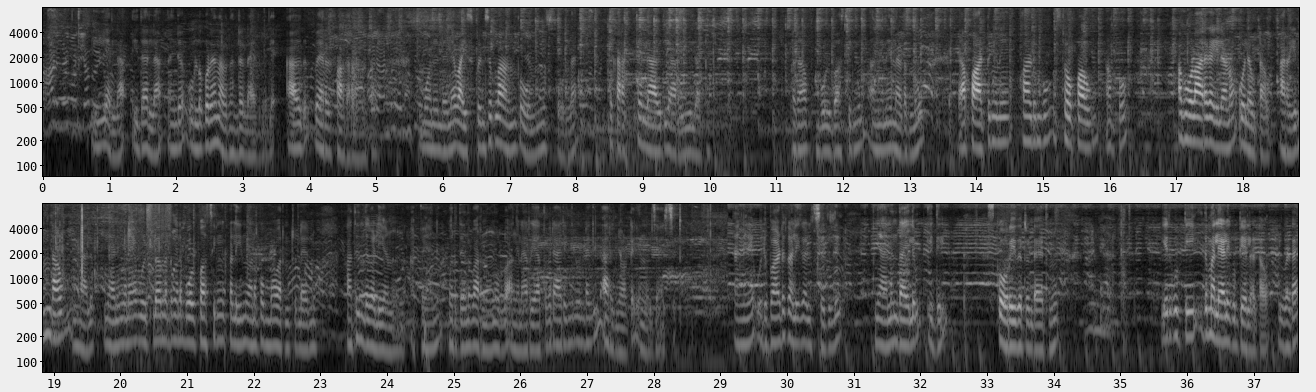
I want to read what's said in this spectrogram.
ഈ അല്ല ഇതല്ല. അതിന്റെ ഉള്ളിൽ കൂടെ നടന്നിട്ടുണ്ടായിരുന്നില്ലേ? അത് വേറൊരു ഫാദറാണ് കേട്ടോ. തന്നെ വൈസ് പ്രിൻസിപ്പളാണെന്ന് തോന്നുന്നു സ്കൂളിലെ. ഇത് കറക്റ്റ് എല്ലാവരും അറിയില്ല കേട്ടോ. അപ്പോൾ ആ ബോൾ പാസിങ്ങും അങ്ങനെ നടന്നു. ആ പാട്ടിങ്ങനെ പാടുമ്പോൾ സ്റ്റോപ്പാവും അപ്പോൾ ആ ബോൾ ആരെ കയ്യിലാണോ? ഓൽ ഔട്ടാവും അറിയുന്നുണ്ടാവും. എന്നാലും ഞാനിങ്ങനെ വീട്ടിൽ വന്നിട്ട് ഇങ്ങനെ ബോൾ പാസിങ് കളി എന്ന് പറഞ്ഞപ്പോൾ ഉമ്മ പറഞ്ഞിട്ടുണ്ടായിരുന്നു അതെന്ത് കളിയാണ് എന്ന് അപ്പോൾ ഞാൻ വെറുതെ എന്ന് പറഞ്ഞു എന്നുള്ളൂ അങ്ങനെ അറിയാത്തവരാരെങ്കിലും ഉണ്ടെങ്കിൽ അറിഞ്ഞോട്ടെ എന്ന് വിചാരിച്ചിട്ട്. അങ്ങനെ ഒരുപാട് കളി കളിച്ചതിൽ ഞാനെന്തായാലും ഇതിൽ സ്കോർ ചെയ്തിട്ടുണ്ടായിരുന്നു. ഈ ഒരു കുട്ടി ഇത് മലയാളി കുട്ടിയല്ല കേട്ടോ ഇവിടെ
